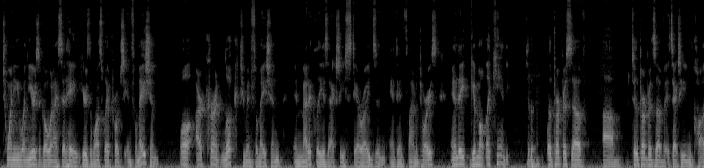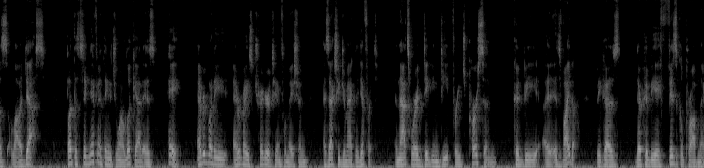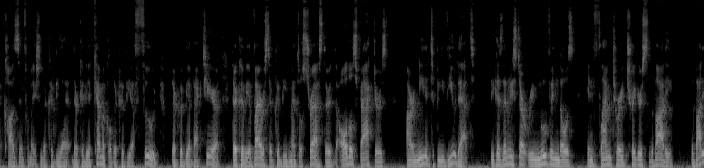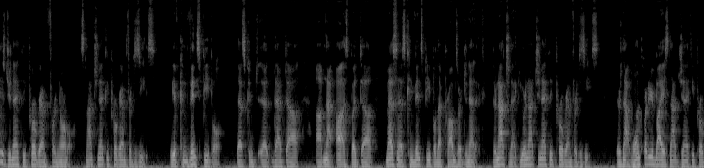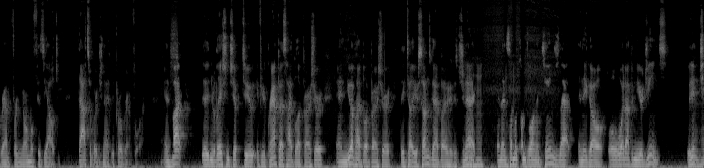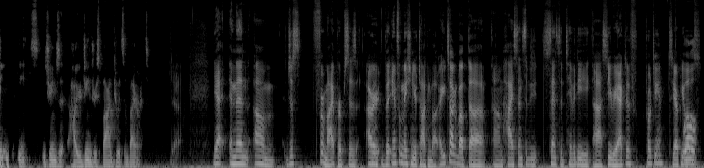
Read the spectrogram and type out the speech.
21 years ago, when I said, hey, here's the one way approach to inflammation, well, our current look to inflammation in medically is actually steroids and anti-inflammatories, and they give them out like candy to the, mm-hmm. for the purpose of um, to the purpose of it's actually even caused a lot of deaths. But the significant thing that you want to look at is, hey, everybody everybody's trigger to inflammation is actually dramatically different, and that's where digging deep for each person could be uh, is vital because there could be a physical problem that causes inflammation. There could be a, there could be a chemical. There could be a food. There could be a bacteria. There could be a virus. There could be mental stress. There, all those factors are needed to be viewed at because then we start removing those inflammatory triggers to the body, the body is genetically programmed for normal. It's not genetically programmed for disease. We have convinced people that's con- that, that uh, uh, not us, but uh, medicine has convinced people that problems are genetic. They're not genetic. You are not genetically programmed for disease. There's not one part of your body that's not genetically programmed for normal physiology. That's what we're genetically programmed for. And but in relationship to if your grandpa has high blood pressure and you have high blood pressure, they tell your son's got high blood pressure because it's genetic. Mm-hmm. And then someone comes along and changes that, and they go, "Well, what happened to your genes?" We didn't mm-hmm. change the genes. We changed how your genes respond to its environment. Yeah, yeah, and then um, just for my purposes, are the inflammation you're talking about? Are you talking about the um, high sensitivity sensitivity uh, C-reactive protein (CRP) well, levels?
